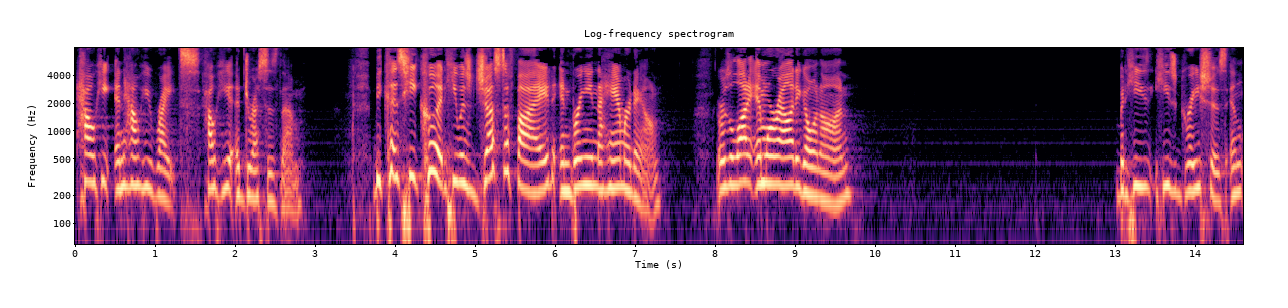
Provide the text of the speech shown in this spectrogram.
how he and how he writes, how he addresses them. Because he could, he was justified in bringing the hammer down. There was a lot of immorality going on. But he, he's gracious and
